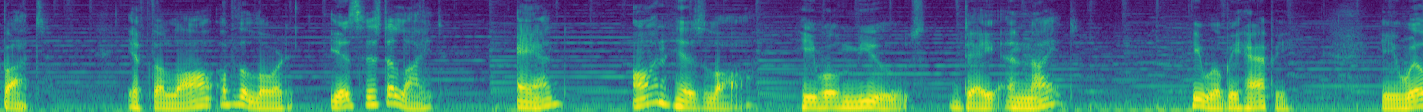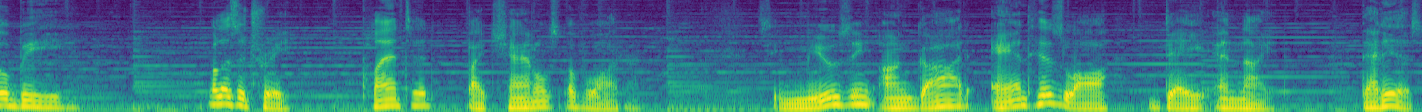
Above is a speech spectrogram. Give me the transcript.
But if the law of the Lord is his delight, and on his law, he will muse day and night. He will be happy. He will be, well, as a tree planted by channels of water. See, musing on God and his law day and night. That is,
